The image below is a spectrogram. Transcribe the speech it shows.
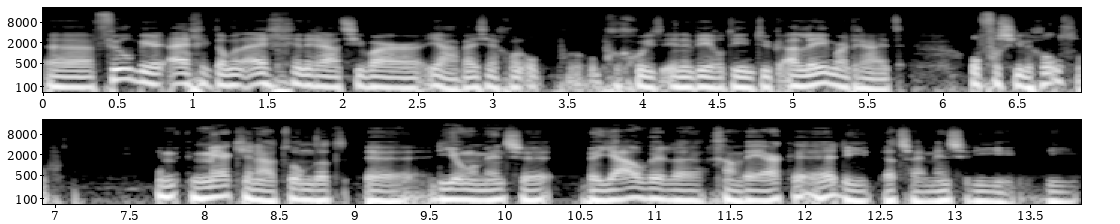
Uh, veel meer eigenlijk dan mijn eigen generatie, waar ja, wij zijn gewoon op, opgegroeid in een wereld die natuurlijk alleen maar draait op fossiele grondstoffen. En merk je nou, Tom, dat uh, die jonge mensen bij jou willen gaan werken? Hè? Die, dat zijn mensen die, die,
